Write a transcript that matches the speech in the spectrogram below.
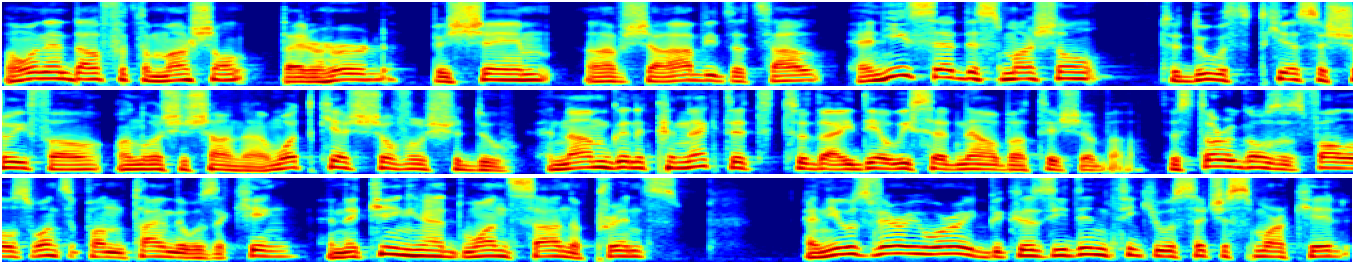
I want to end off with a mashal that I heard b'shem Rav Sharabi Zatzal, and he said this mashal to do with Tkiyas Shofar on Rosh Hashanah and what Tkiyas Shofar should do. And now I'm going to connect it to the idea we said now about Tisha B'Av. The story goes as follows: Once upon a time there was a king, and the king had one son, a prince, and he was very worried because he didn't think he was such a smart kid.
